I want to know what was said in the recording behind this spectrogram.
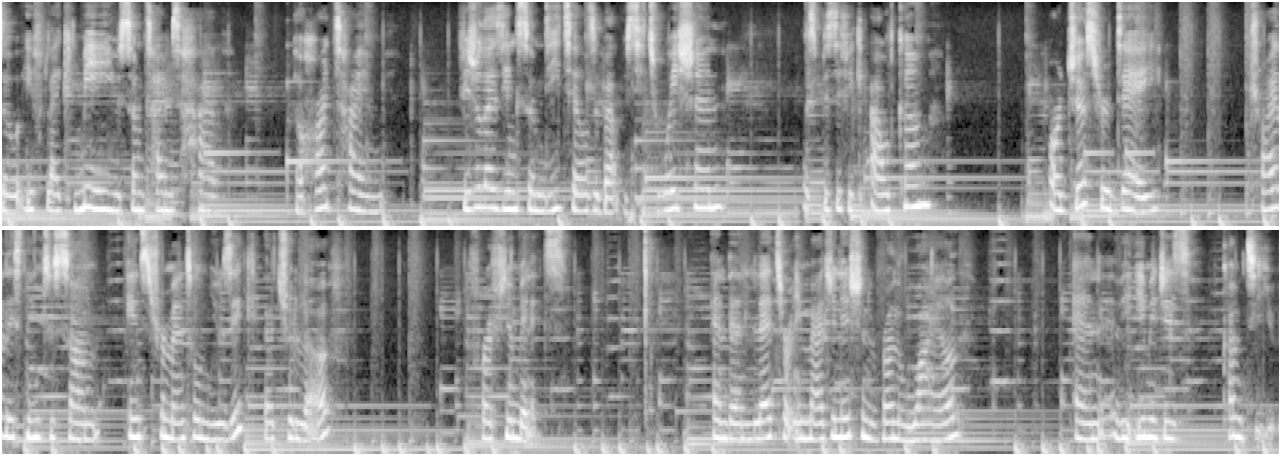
So, if like me, you sometimes have a hard time visualizing some details about the situation, a specific outcome, or just your day, try listening to some instrumental music that you love for a few minutes. And then let your imagination run wild and the images come to you.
